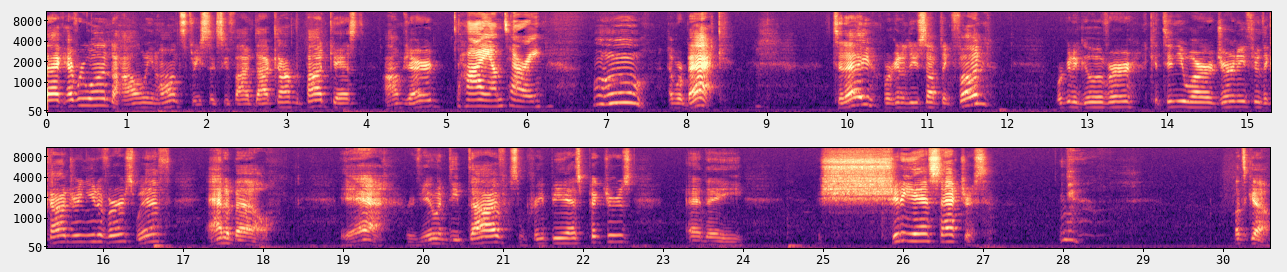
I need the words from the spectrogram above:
back, everyone, to Halloween Haunts 365.com, the podcast. I'm Jarad. Hi, I'm Terry. Woohoo! And we're back. Today, we're going to do something fun. We're going to go over, continue our journey through the Conjuring universe with Annabelle. Yeah, review and deep dive, some creepy ass pictures, and a shitty ass actress. Let's go.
